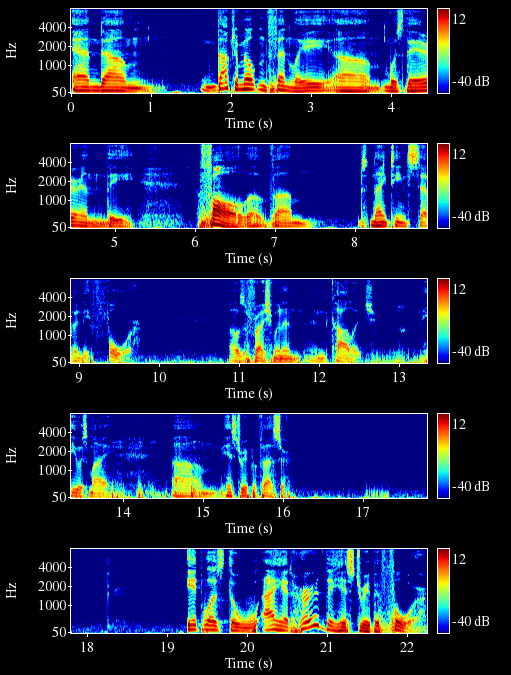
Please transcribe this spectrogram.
And um, Dr. Milton Finley um, was there in the fall of um, 1974. I was a freshman in, in college. He was my um, history professor. It was the I had heard the history before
